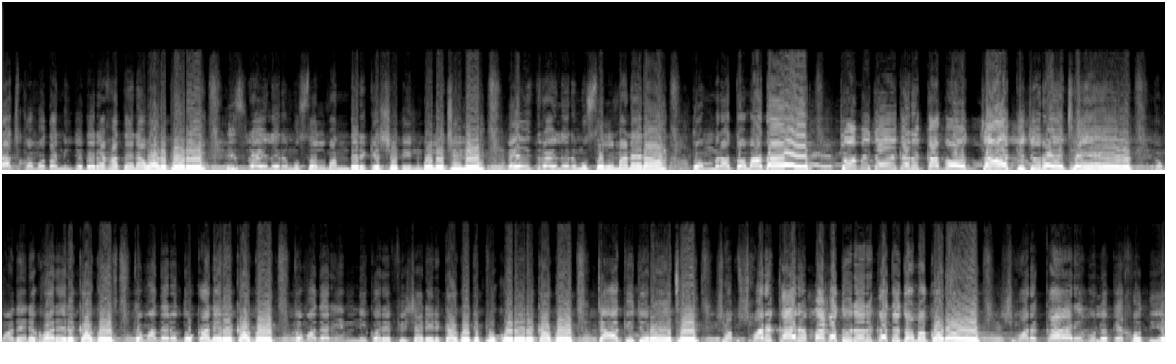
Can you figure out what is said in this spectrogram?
রাজ ক্ষমতা নিজেদের হাতে নেওয়ার পরে ইসরায়েলের মুসলমানদেরকে সেদিন বলেছিল ইসরায়েলের মুসলমানেরা, তোমরা তোমাদের জমি জায়গার কাগজ, যা কিছু রয়েছে, তোমাদের ঘরের কাগজ, তোমাদের দোকানের কাগজ, তোমাদের এমনি করে ফিশারির কাগজ, পুকুরের কাগজ, যা কিছু রয়েছে, সব সরকার বাহাদুরের কাছে জমা করো সরকার এগুলোকে খতিয়ে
